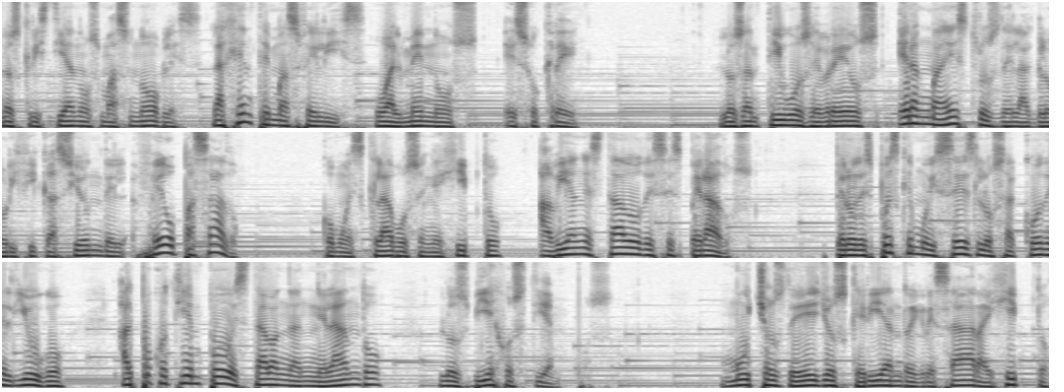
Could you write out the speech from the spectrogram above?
los cristianos más nobles, la gente más feliz, o al menos eso creen. Los antiguos hebreos eran maestros de la glorificación del feo pasado. Como esclavos en Egipto, habían estado desesperados, pero después que Moisés los sacó del yugo, al poco tiempo estaban anhelando los viejos tiempos. Muchos de ellos querían regresar a Egipto,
